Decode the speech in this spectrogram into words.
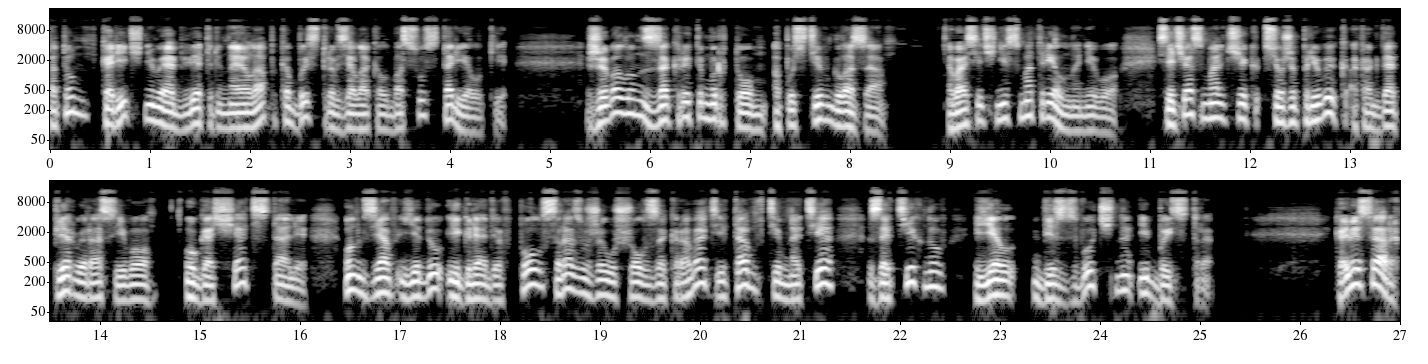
Потом коричневая обветренная лапка быстро взяла колбасу с тарелки. Жевал он с закрытым ртом, опустив глаза. Васич не смотрел на него. Сейчас мальчик все же привык, а когда первый раз его угощать стали, он, взяв еду и глядя в пол, сразу же ушел за кровать и там, в темноте, затихнув, ел беззвучно и быстро. «Комиссар!»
